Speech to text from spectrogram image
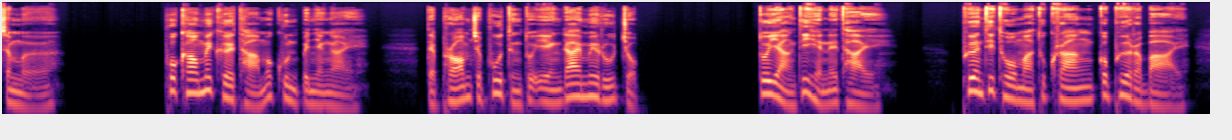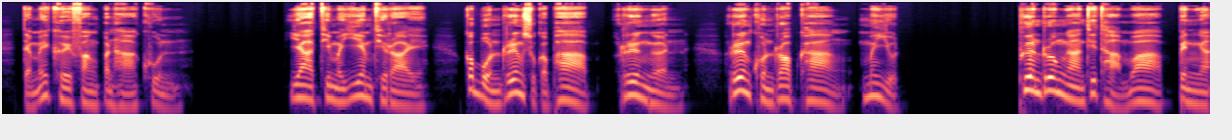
เสมอ พวกเขาไม่เคยถามว่าคุณเป็นยังไง แต่พร้อมจะพูดถึงตัวเองได้ไม่รู้จบ ตัวอย่างที่เห็นในไทย เพื่อนที่โทรมาทุกครั้งก็เพื่อระบาย แต่ไม่เคยฟังปัญหาคุณ ญาติที่มาเยี่ยมทีไร ก็บ่นเรื่องสุขภาพ เรื่องเงิน เรื่องคนรอบข้างไม่หยุด เพื่อนร่วมงานที่ถามว่าเป็นไง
